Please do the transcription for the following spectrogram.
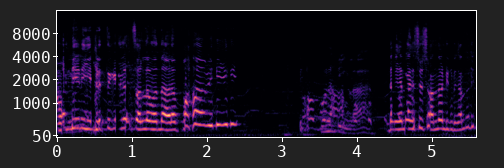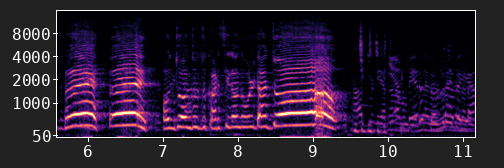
வண்டியை நீங்க எடுத்துக்கங்க சொல்ல வந்த அட பாவி. போட்டீங்களா இந்தாங்க, இந்தாங்க சுஷு அந்த வண்டி கொடுங்க அந்த வண்டி கொடுங்க. ஏய் ஏய் அஞ்சோ அஞ்சோ அஞ்சோ கடைசியில வந்து உள்டா அஞ்சோ! என் பேரு சொல்லாதயா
